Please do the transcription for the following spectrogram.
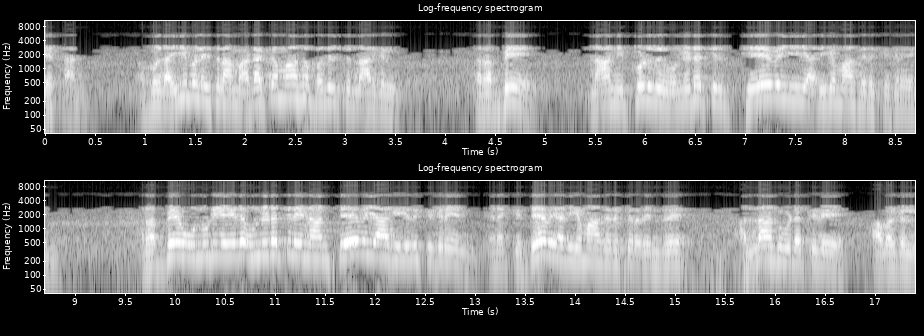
கேட்டான். அப்பொழுது ஐயூப் அலி இஸ்லாம் அடக்கமாக பதில் சொன்னார்கள் ரப்பே நான் இப்பொழுது உன்னிடத்தில் தேவையை அதிகமாக இருக்குகிறேன் ரப்பே உன்னுடைய உன்னிடத்திலே நான் தேவையாக இருக்குகிறேன். எனக்கு தேவை அதிகமாக இருக்கிறது என்று அல்லாஹுவிடத்திலே அவர்கள்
